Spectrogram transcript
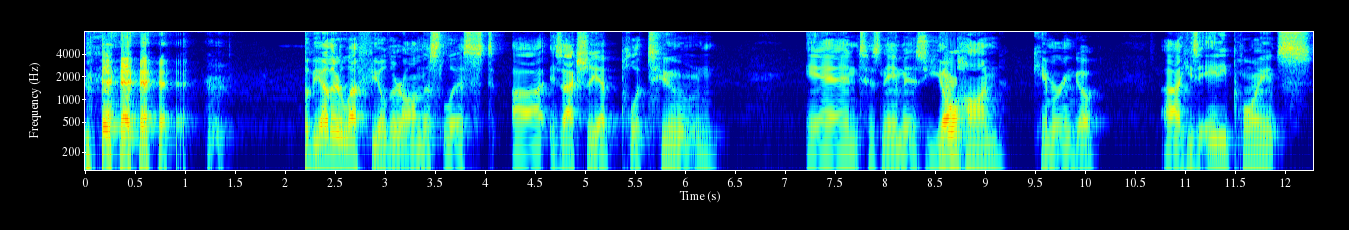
so the other left fielder on this list uh, is actually a platoon, and his name is Johan Camaringo. Uh, he's 80 points.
